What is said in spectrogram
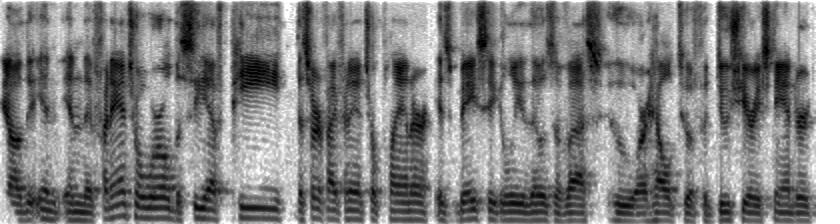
you know, the, in in the financial world, the CFP, the Certified Financial Planner, is basically those of us who are held to a fiduciary standard,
